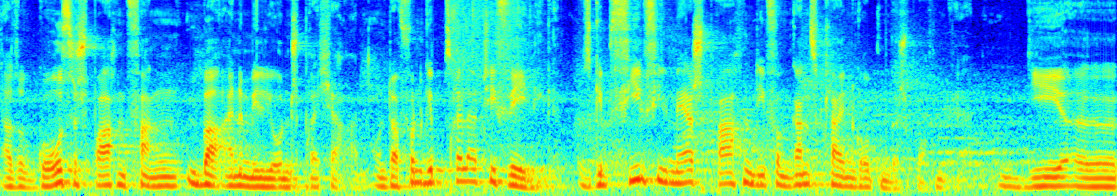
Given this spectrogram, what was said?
Also große Sprachen fangen über eine Million Sprecher an und davon gibt es relativ wenige. Es gibt viel, viel mehr Sprachen, die von ganz kleinen Gruppen gesprochen werden. Die, äh,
